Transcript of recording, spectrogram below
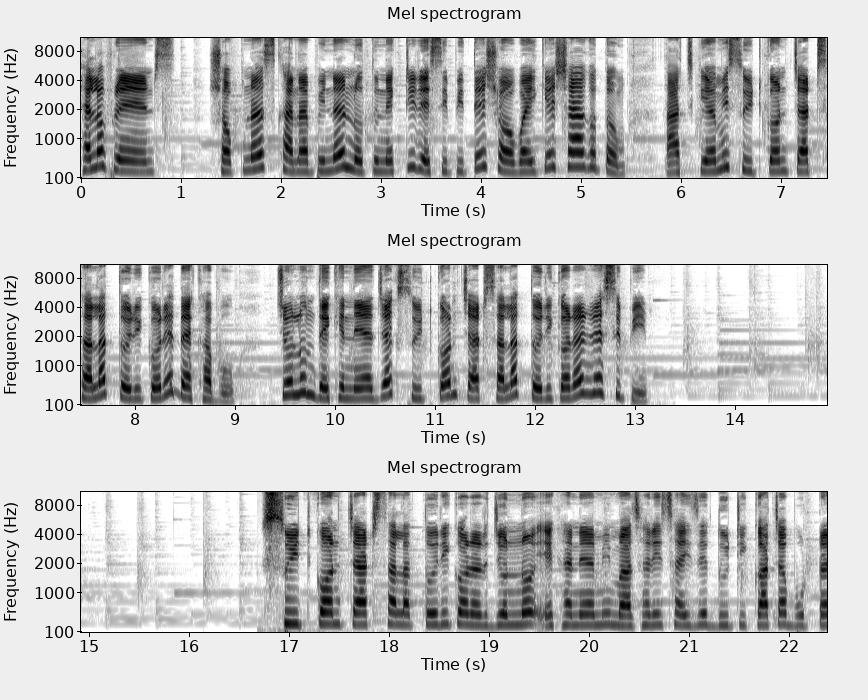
হ্যালো ফ্রেন্ডস, স্বপ্নাস খানাপিনার নতুন একটি রেসিপিতে সবাইকে স্বাগতম। আজকে আমি সুইটকর্ন চাট সালাদ তৈরি করে দেখাবো। চলুন দেখে নেওয়া যাক সুইটকর্ন চাট সালাদ তৈরি করার রেসিপি। সুইটকর্ন চাট সালাদ তৈরি করার জন্য এখানে আমি মাঝারি সাইজের দুইটি কাঁচা ভুট্টা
